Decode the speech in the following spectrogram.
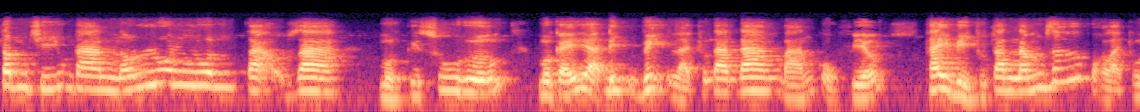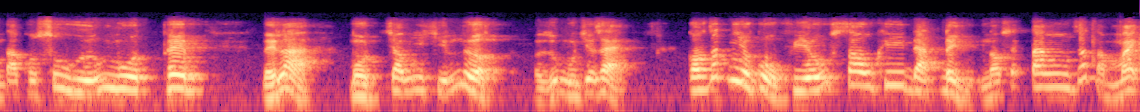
tâm trí chúng ta, nó luôn luôn tạo ra một cái xu hướng, một cái định vị là chúng ta đang bán cổ phiếu. Thay vì chúng ta nắm giữ hoặc là chúng ta có xu hướng mua thêm. Đấy là một trong những chiến lược mà Dũng muốn chia sẻ. Có rất nhiều cổ phiếu sau khi đạt đỉnh, nó sẽ tăng rất là mạnh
